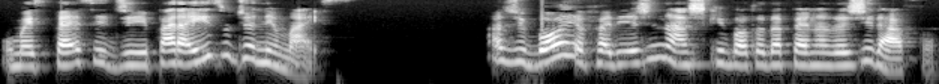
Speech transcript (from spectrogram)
uma espécie de paraíso de animais. A jiboia faria ginástica em volta da perna da girafa.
